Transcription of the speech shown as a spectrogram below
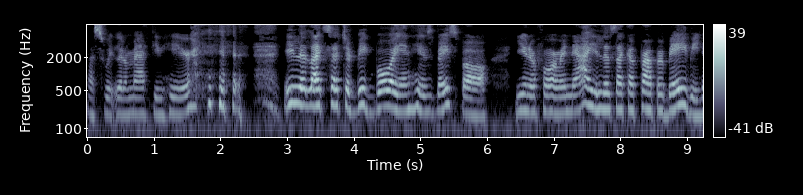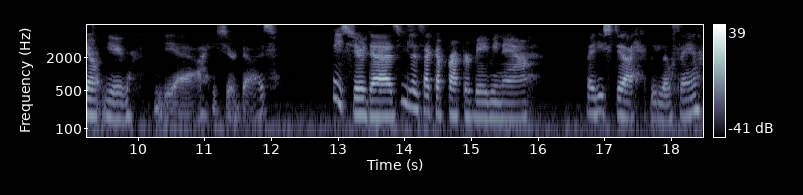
my sweet little Matthew here. he looked like such a big boy in his baseball uniform, and now he looks like a proper baby, don't you? Yeah, he sure does. He sure does. He looks like a proper baby now. But he's still a happy little thing.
